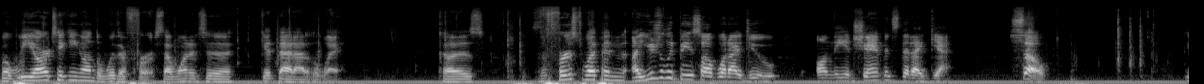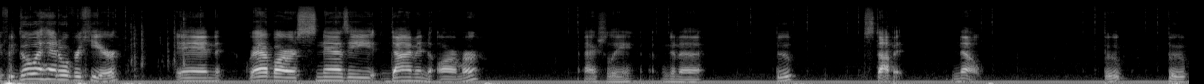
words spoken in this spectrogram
But we are taking on the Wither first. I wanted to get that out of the way. Because the first weapon, I usually base off what I do on the enchantments that I get. So, if we go ahead over here and grab our snazzy diamond armor, actually, I'm gonna boop, stop it. No. Boop, boop,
